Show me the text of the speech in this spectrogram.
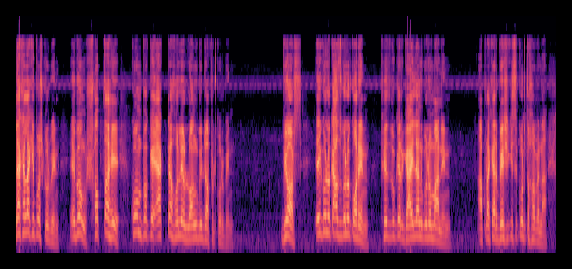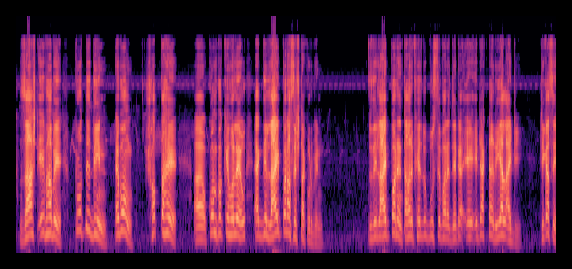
লেখালেখি পোস্ট করবেন এবং সপ্তাহে কমপক্ষে একটা হলেও লং ভিডিও আপলোড করবেন। ভিওর্স এগুলো কাজগুলো করেন। ফেসবুকের গাইডলাইনগুলো মানেন। আপনাকে আর বেশি কিছু করতে হবে না। জাস্ট এইভাবে প্রতিদিন এবং সপ্তাহে কমপক্ষে হলেও একদিন লাইভ করার চেষ্টা করবেন। যদি লাইভ করেন, তাহলে ফেসবুক বুঝতে পারে যে এটা এটা একটা রিয়েল আইডি ঠিক আছে?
